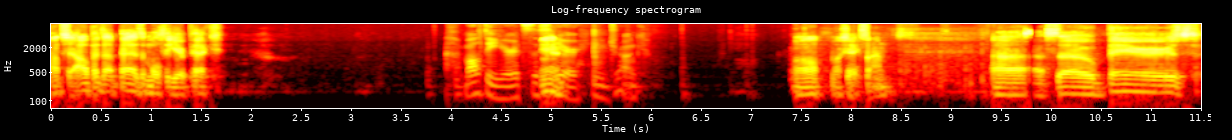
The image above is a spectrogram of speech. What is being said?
I'll say I'll put that as a multi-year pick. Multi-year. It's this Yeah. year. You drunk? Well, okay, fine. Uh, so Bears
